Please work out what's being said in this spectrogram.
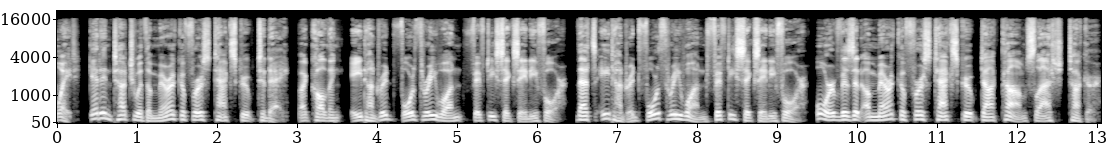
wait. Get in touch with America First Tax Group today by calling 800 431 5684. That's 800 431 5684. Or visit AmericaFirstTaxGroup.com slash Tucker.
